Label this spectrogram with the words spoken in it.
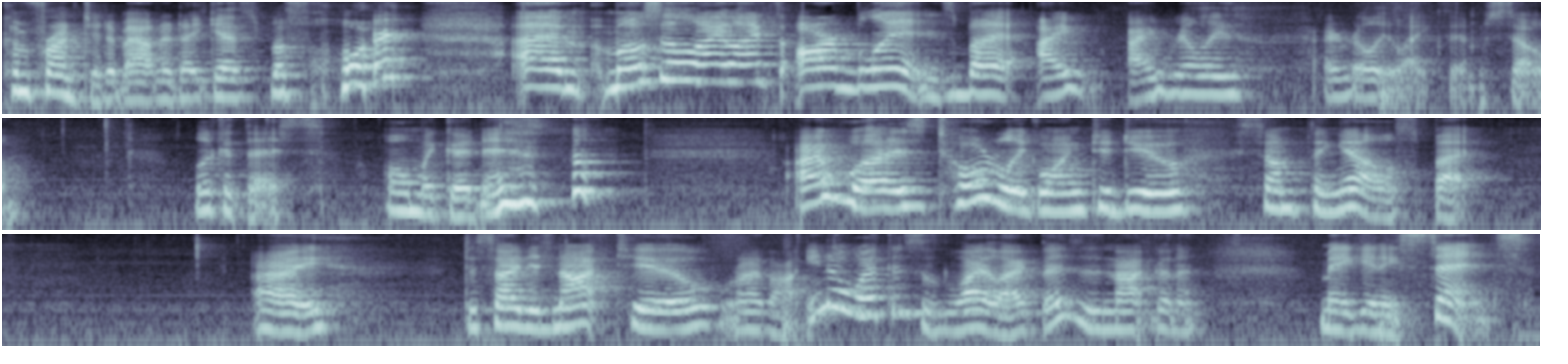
confronted about it, I guess, before. um, most of the lilacs are blends, but I, I really, I really like them. So look at this. Oh my goodness. I was totally going to do something else, but I decided not to when I thought, you know what, this is lilac. This is not going to make any sense.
